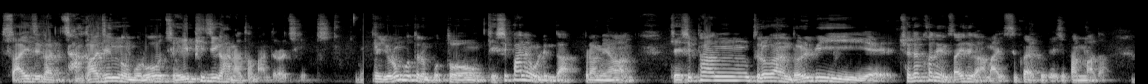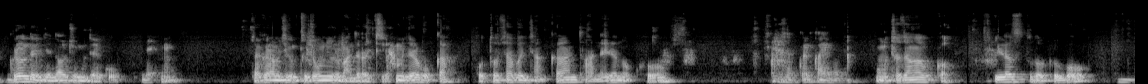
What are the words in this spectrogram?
사이즈가 작아진 놈으로 JPG가 하나 더 만들어지겠지. 이런 것들은 보통 게시판에 올린다? 그러면 게시판 들어가는 넓이에 최적화된 사이즈가 아마 있을 거야, 그 게시판마다. 그런데 이제 넣어주면 되고. 네. 음. 자, 그럼 지금 두 종류를 만들었지. 한번 열어볼까? 포토샵은 잠깐 다 내려놓고, 그래서 끌까 이거는? 어, 저장하고 꺼. 일러스트도 끄고. 음.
